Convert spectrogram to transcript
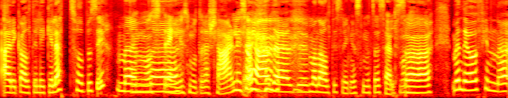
er ikke alltid like lett, holdt på å si. Men man eh, strengest mot deg sjæl, liksom. Ja, det, du, man er alltid strengest mot seg selv. Så. Men det å finne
